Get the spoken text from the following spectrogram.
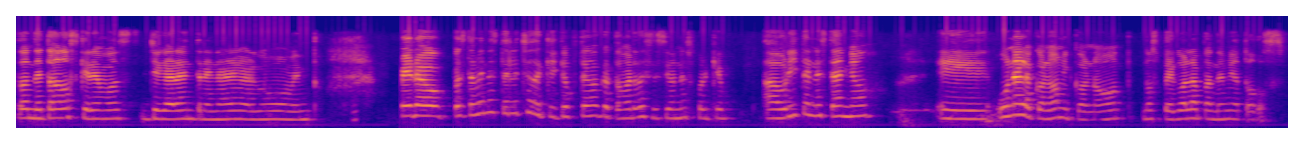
donde todos queremos llegar a entrenar en algún momento. Pero pues también está el hecho de que yo tengo que tomar decisiones porque ahorita en este año, eh, una, lo económico, ¿no? Nos pegó la pandemia a todos.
